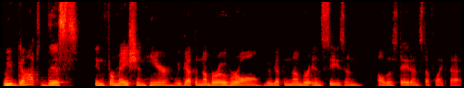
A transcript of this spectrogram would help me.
We've got this information here. We've got the number overall. We've got the number in season, all this data and stuff like that.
